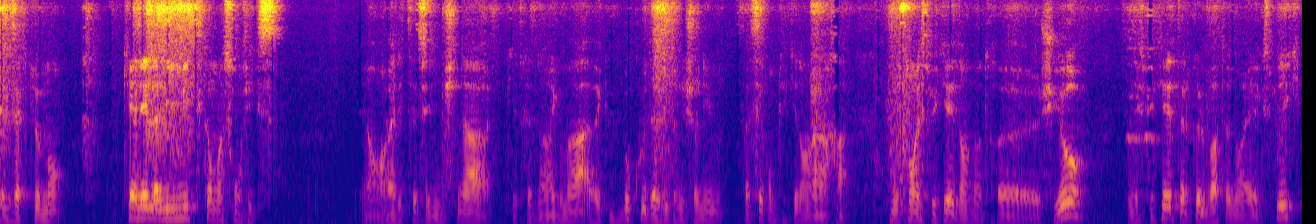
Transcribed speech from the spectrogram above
exactement quelle est la limite, comment est-ce qu'on fixe. Et en réalité, c'est une Mishnah qui est traitée dans la avec beaucoup d'avis de Rishonim, c'est assez compliqué dans la Lacha. Nous serons expliqués dans notre euh, Shiur, c'est expliqué tel que le Barthénois explique,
